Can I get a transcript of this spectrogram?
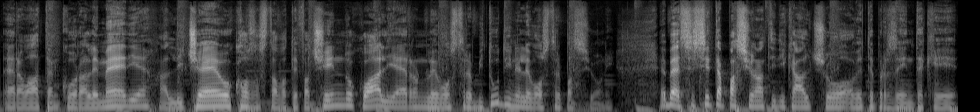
eravate ancora alle medie, al liceo, cosa stavate facendo, quali erano le vostre abitudini e le vostre passioni. E beh, se siete appassionati di calcio avete presente che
